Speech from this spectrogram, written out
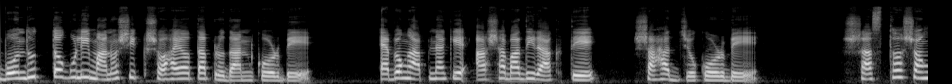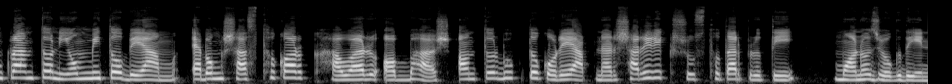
বন্ধুত্বগুলি মানসিক সহায়তা প্রদান করবে এবং আপনাকে আশাবাদী রাখতে সাহায্য করবে। স্বাস্থ্য সংক্রান্ত নিয়মিত ব্যায়াম এবং স্বাস্থ্যকর খাওয়ার অভ্যাস অন্তর্ভুক্ত করে আপনার শারীরিক সুস্থতার প্রতি মনোযোগ দিন।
